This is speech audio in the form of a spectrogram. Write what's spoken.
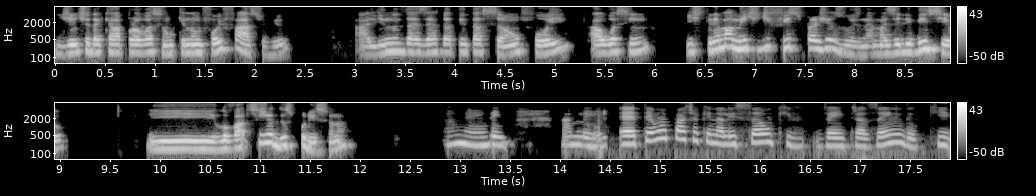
diante daquela provação, que não foi fácil, viu? Ali no deserto da tentação foi algo assim extremamente difícil para Jesus, né? Mas ele venceu. E louvado seja Deus por isso, né? Amém. Sim. Amém. É, tem uma parte aqui na lição que vem trazendo que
